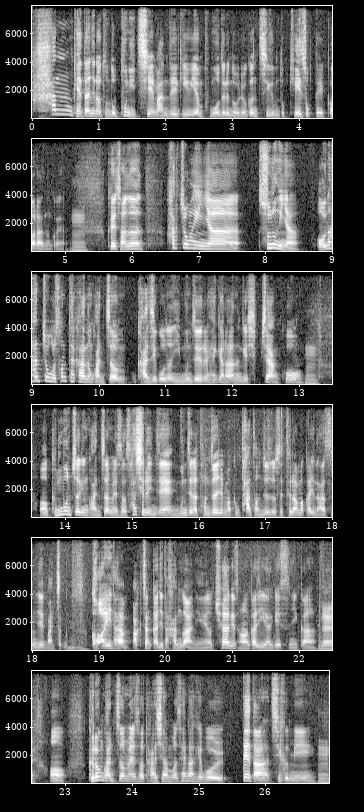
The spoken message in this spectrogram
한 계단이라도 높은 위치에 만들기 위한 부모들의 노력은 지금도 계속 될 거라는 거예요. 음. 그래서 저는 학종이냐 수능이냐 어느 한쪽을 선택하는 관점 가지고는 이 문제를 해결하는 게 쉽지 않고 음. 어, 근본적인 관점에서 사실은 이제 문제가 던져질 만큼 다 던져졌어요. 드라마까지 나왔으면 이제 막장, 거의 다 막장까지 다 간 거 아니에요. 최악의 상황까지 이야기했으니까. 네. 어, 그런 관점에서 다시 한번 생각해 볼 때다, 지금이. 음.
